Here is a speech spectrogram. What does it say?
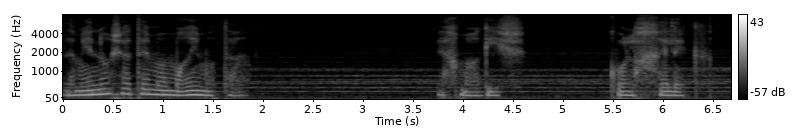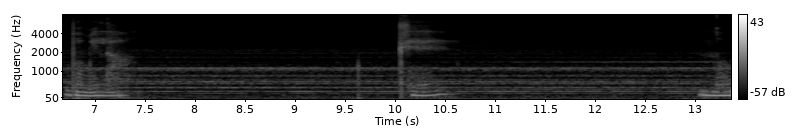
דמיינו שאתם אומרים אותה. איך מרגיש כל חלק במילה. כ... נו.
